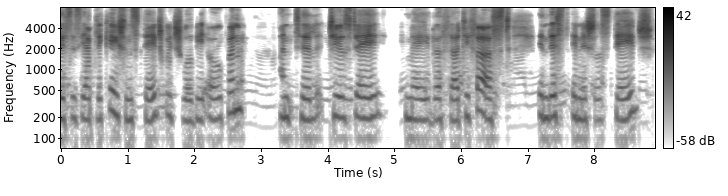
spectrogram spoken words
This is the application stage, which will be open until Tuesday, May the 31st. In this initial stage,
